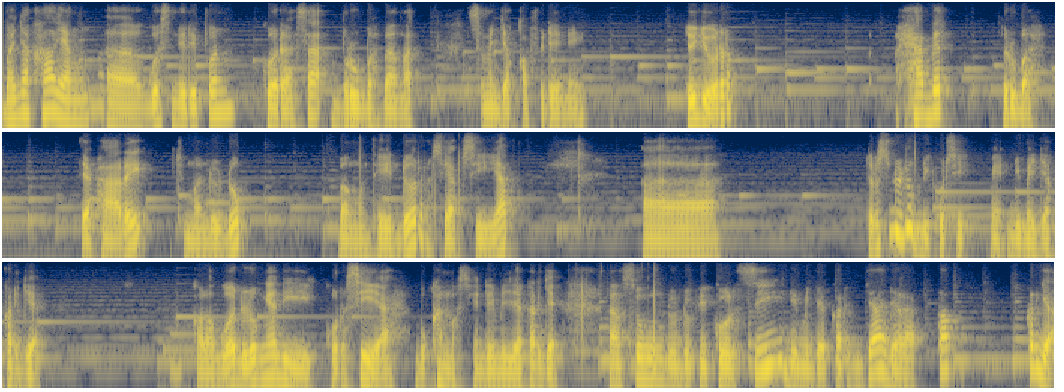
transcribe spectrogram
Banyak hal yang uh, gue sendiri pun gue rasa berubah banget semenjak covid ini. Jujur habit berubah. Tiap hari cuma duduk bangun tidur siap-siap uh, terus duduk di kursi di meja kerja. Kalau gue duduknya di kursi ya bukan maksudnya di meja kerja. Langsung duduk di kursi di meja kerja di laptop kerja.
